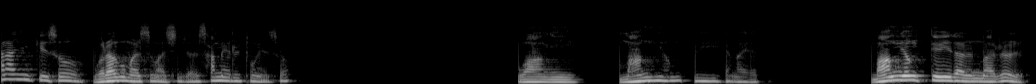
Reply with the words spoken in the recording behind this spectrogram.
하나님께서 뭐라고 말씀하신 줄? 사회를 통해서 왕이 망령되이 행하였다. 망령되이라는 말을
